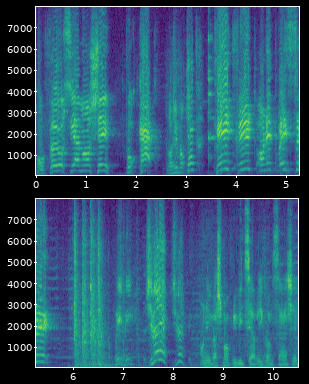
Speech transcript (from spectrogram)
On fait aussi à manger pour quatre. À manger pour quatre? Vite, vite, on est pressé. Oui, oui. J'y vais, j'y vais. On est vachement plus vite servi comme ça, hein, chef.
